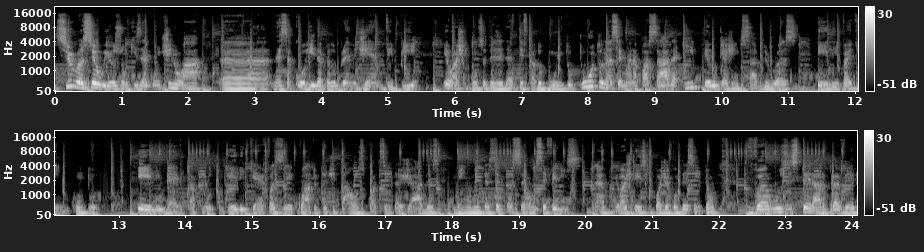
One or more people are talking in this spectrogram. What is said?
se o Russell Wilson quiser continuar uh, nessa corrida pelo prêmio de MVP, eu acho que com certeza ele deve ter ficado muito puto na semana passada e pelo que a gente sabe do Russ, ele vai vir com tudo ele deve estar tá puto. Ele quer fazer quatro touchdowns, 400 jardas, nenhuma interceptação e ser feliz, né? Eu acho que é isso que pode acontecer. Então, vamos esperar para ver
